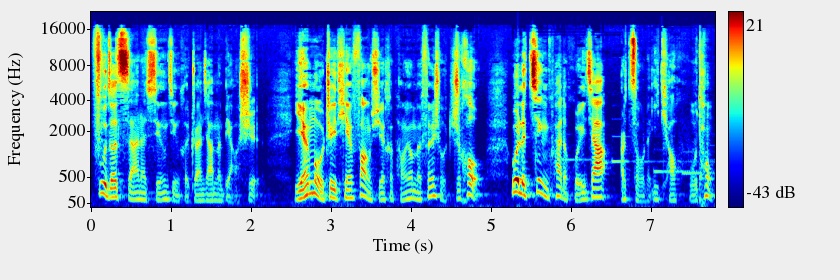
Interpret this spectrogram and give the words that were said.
负责此案的刑警和专家们表示，严某这天放学和朋友们分手之后，为了尽快的回家而走了一条胡同。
